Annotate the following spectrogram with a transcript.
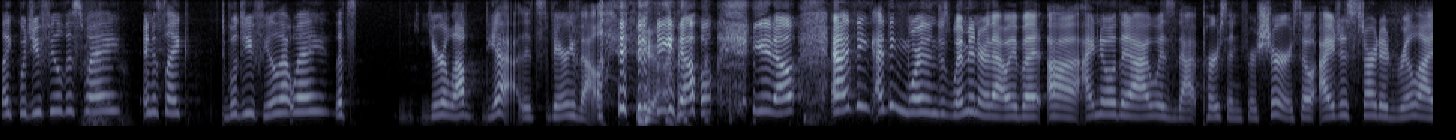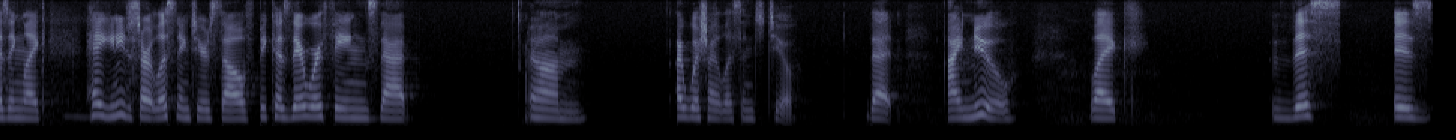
Like, would you feel this way? And it's like, well, do you feel that way? That's you're allowed. Yeah, it's very valid. Yeah. you know, you know. And I think I think more than just women are that way, but uh, I know that I was that person for sure. So I just started realizing like, hey, you need to start listening to yourself because there were things that, um, I wish I listened to, that I knew like this is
